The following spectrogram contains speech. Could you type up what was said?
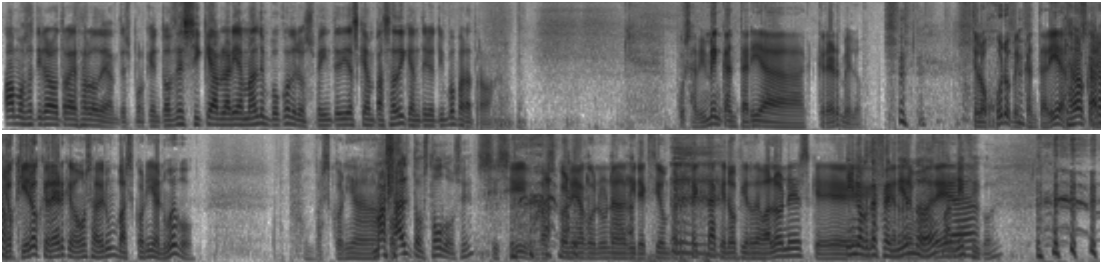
vamos a tirar otra vez a lo de antes, porque entonces sí que hablaría mal de un poco de los 20 días que han pasado y que han tenido tiempo para trabajar. Pues a mí me encantaría creérmelo. Te lo juro, me encantaría. Claro, O sea, claro. Yo quiero creer que vamos a ver un Vasconia nuevo. Un Vasconia. Más altos todos, ¿eh? Sí, sí, un Vasconia con una dirección perfecta, que no pierde balones, que. y nos que defendiendo, ¿eh? Magnífico. ¿eh?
